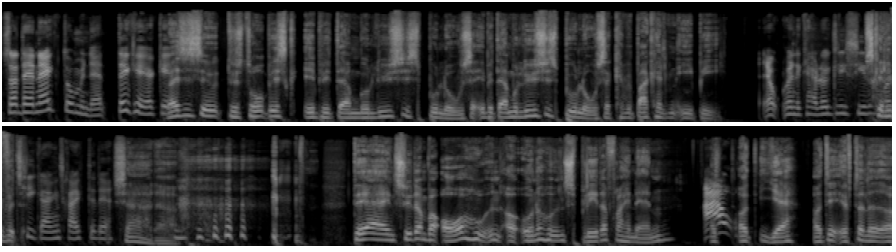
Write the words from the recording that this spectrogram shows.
Så den er ikke dominant. Det kan jeg gætte. Recessiv dystropisk epidermolysis bullosa. Epidermolysis bullosa kan vi bare kalde den EB. Jo, men det kan du ikke lige sige det Skal lige for fortæ- 10 gange træk, det der. Shut up. det er en sygdom, hvor overhuden og underhuden splitter fra hinanden. Au! Og, og ja, og det efterlader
